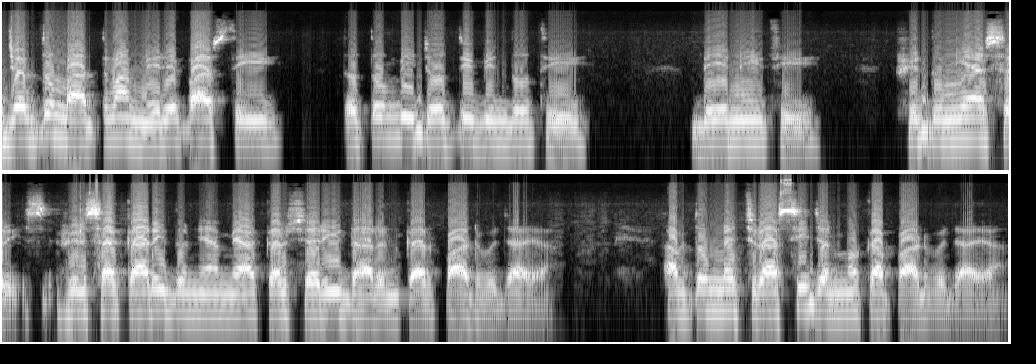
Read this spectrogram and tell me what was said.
जब तुम आत्मा मेरे पास थी तो तुम भी ज्योति बिंदु थी, देनी थी। फिर दुनिया फिर सरकारी दुनिया में आकर शरीर धारण कर पाठ बजाया अब तुमने चौरासी जन्मों का पाठ बजाया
